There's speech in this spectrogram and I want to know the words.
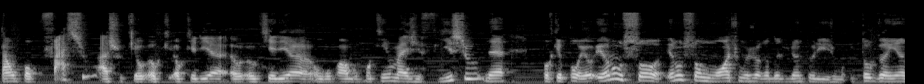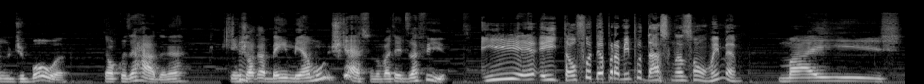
tá um pouco fácil. Acho que eu, eu, eu queria, eu, eu queria algo, algo um pouquinho mais difícil, né? Porque, pô, eu, eu não sou eu não sou um ótimo jogador de Gran Turismo e tô ganhando de boa, tem uma coisa errada, né? Quem joga bem mesmo, esquece, não vai ter desafio. E, e- então fodeu pra mim pro Dasco, nós somos ruins mesmo. Mas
